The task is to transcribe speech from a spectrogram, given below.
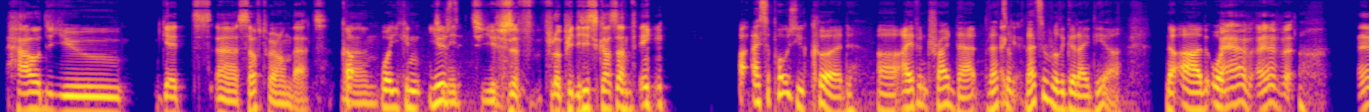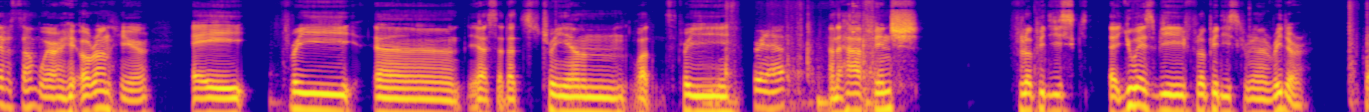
How do you get uh, software on that? Oh, um, well, you can use you to use a floppy disk or something. I, I suppose you could. Uh, I haven't tried that, but that's a that's a really good idea. Now, uh, what, I have I have a, I have somewhere here, around here a three uh yes that's three and what three? Three and a half. And a half inch floppy disk uh, usb floppy disk uh, reader.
